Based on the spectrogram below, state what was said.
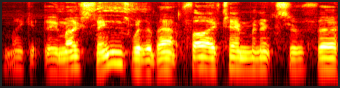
Make it do most things with about 5-10 minutes of uh,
